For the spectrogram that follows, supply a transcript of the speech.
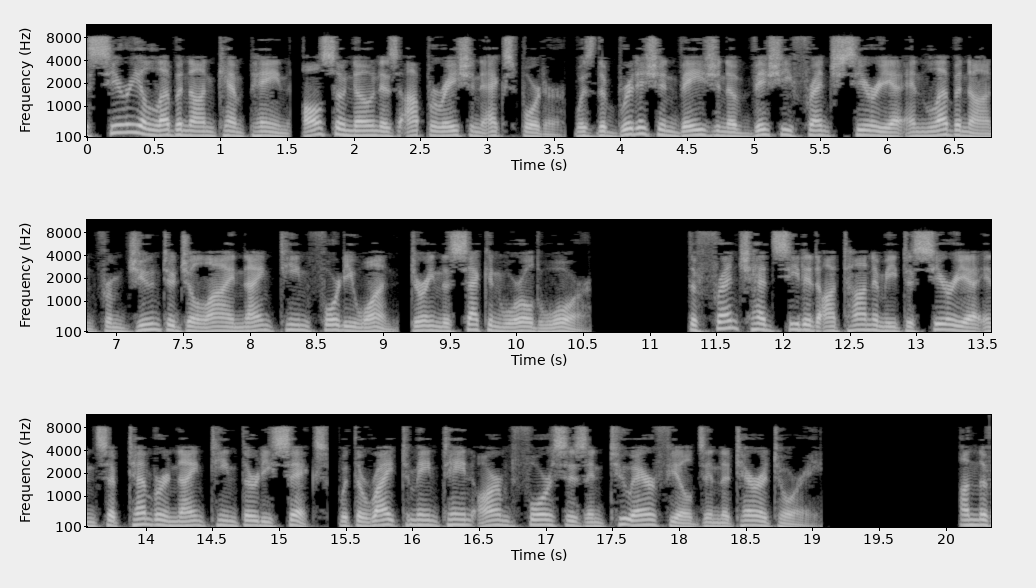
The Syria–Lebanon campaign, also known as Operation Exporter, was the British invasion of Vichy French Syria and Lebanon from June to July 1941, during the Second World War. The French had ceded autonomy to Syria in September 1936, with the right to maintain armed forces and two airfields in the territory. On 1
